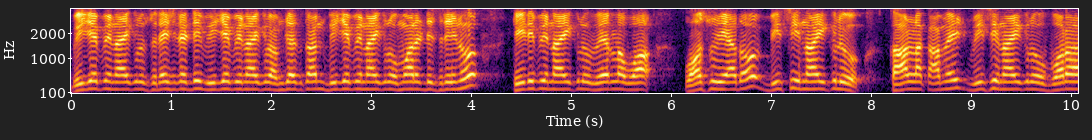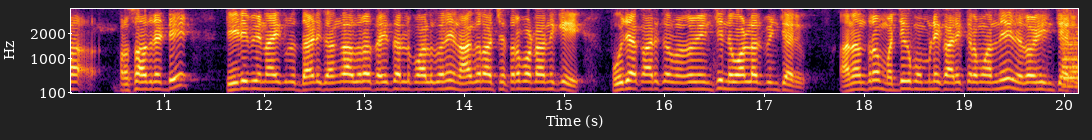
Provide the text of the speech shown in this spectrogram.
బీజేపీ నాయకులు సురేష్ రెడ్డి బీజేపీ నాయకులు అంజద్ ఖాన్ బీజేపీ నాయకులు ఉమారెడ్డి శ్రీను టీడీపీ నాయకులు వీర్ల వా వాసు యాదవ్ బీసీ నాయకులు కాళ్ళ కామేష్ బీసీ నాయకులు బోరా ప్రసాద్ రెడ్డి టీడీపీ నాయకులు దాడి గంగాధర తదితరులు పాల్గొని నాగరాజ్ చిత్రపటానికి పూజా కార్యక్రమం నిర్వహించి నివాళులర్పించారు. అనంతరం మజ్జిగ పంపిణీ కార్యక్రమాన్ని నిర్వహించారు.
